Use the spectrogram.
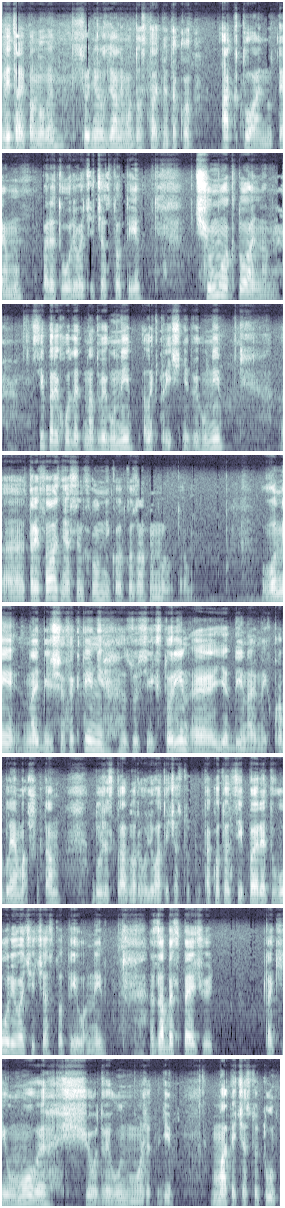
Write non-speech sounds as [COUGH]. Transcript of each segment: Вітаю, панове! Сьогодні розглянемо достатньо таку актуальну тему перетворювачі частоти. Чому актуальна? Всі переходять на двигуни, електричні двигуни, е, трифазні, асинхронні короткозамкненим ротором. Вони найбільш ефективні з усіх сторін. Е, Єдина в них проблема, що там дуже складно регулювати частоту. Так от оці перетворювачі частоти, вони забезпечують такі умови, що двигун може тоді мати частоту,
